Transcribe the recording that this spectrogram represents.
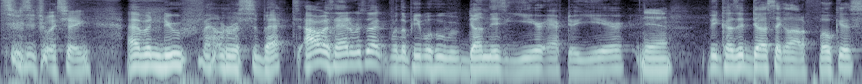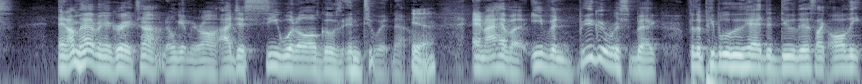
twitching. I have a newfound respect. I always had respect for the people who've done this year after year Yeah. because it does take a lot of focus. And I'm having a great time. Don't get me wrong. I just see what all goes into it now. Yeah. And I have an even bigger respect for the people who had to do this, like all the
